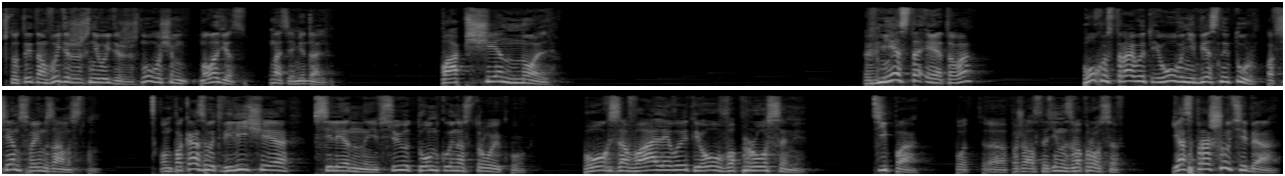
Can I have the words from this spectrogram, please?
что ты там выдержишь, не выдержишь. Ну, в общем, молодец, на тебе медаль. Вообще ноль. Вместо этого Бог устраивает Иову небесный тур по всем своим замыслам. Он показывает величие Вселенной, всю ее тонкую настройку. Бог заваливает Иову вопросами. Типа, вот, э, пожалуйста, один из вопросов. «Я спрошу тебя,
